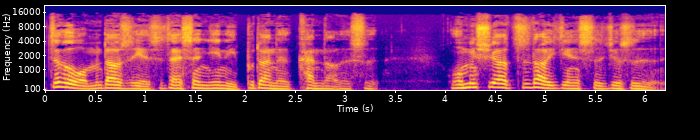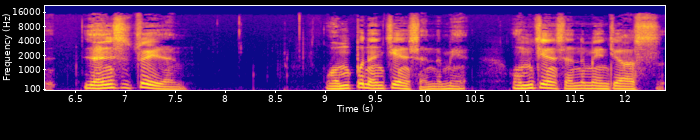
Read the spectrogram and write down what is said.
这个我们倒是也是在圣经里不断的看到的事。我们需要知道一件事，就是人是罪人，我们不能见神的面，我们见神的面就要死。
